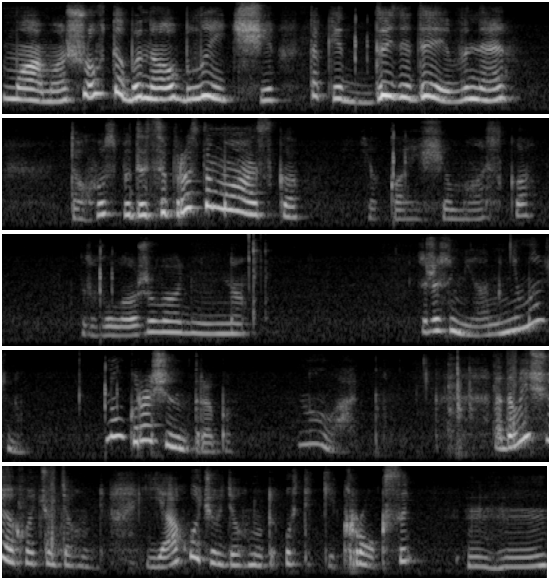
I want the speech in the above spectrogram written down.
Мама, що в тебе на обличчі? Таке дивне. Та господи, це просто маска. Яка ще маска? Зволожувальна. Зрозуміла, мені можна? Ну, краще не треба. Ну ладно. А давай що я хочу вдягнути? Я хочу вдягнути ось такі крокси. Угу.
